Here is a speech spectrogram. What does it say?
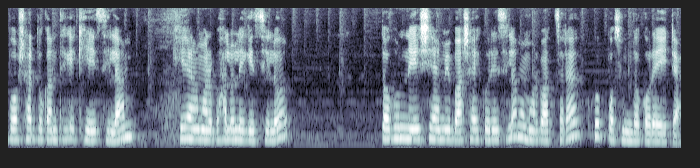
বসার দোকান থেকে খেয়েছিলাম। খেয়ে আমার ভালো লেগেছিল। তখন এসে আমি বাসায় করেছিলাম আমার বাচ্চারা খুব পছন্দ করে এটা।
